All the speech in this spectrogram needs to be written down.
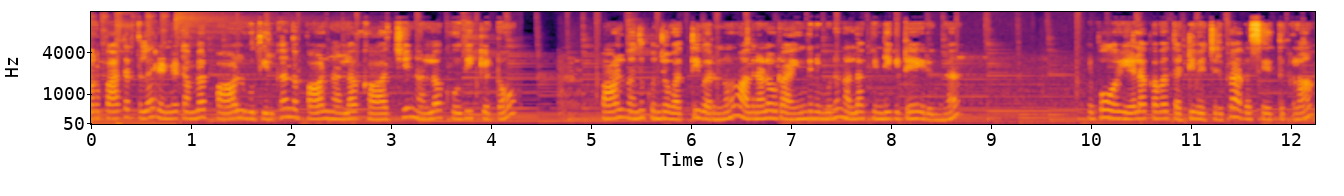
ஒரு பாத்திரத்தில் ரெண்டு டம்ளர் பால் ஊற்றிருக்கு அந்த பால் நல்லா காய்ச்சி நல்லா கொதிக்கட்டும். பால் வந்து கொஞ்சம் வத்தி வரணும். அதனால் ஒரு ஐந்து நிமிடம் நல்லா கிண்டிக்கிட்டே இருங்க. இப்போ ஒரு ஏலக்காவை தட்டி வச்சுருக்கேன் அதை சேர்த்துக்கலாம்.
